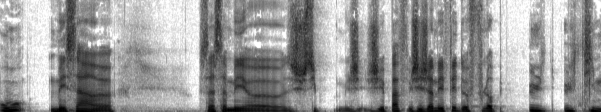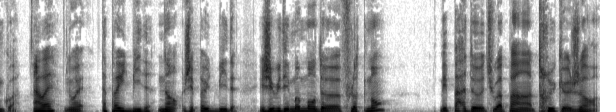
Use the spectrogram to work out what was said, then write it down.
Ou, mais ça, ça, ça m'est, euh, j'ai pas, jamais fait de flop ul- ultime, quoi. Ah ouais? Ouais. T'as pas eu de bide? Non, j'ai pas eu de bide. J'ai eu des moments de flottement, mais pas de, tu vois, pas un truc euh, genre,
